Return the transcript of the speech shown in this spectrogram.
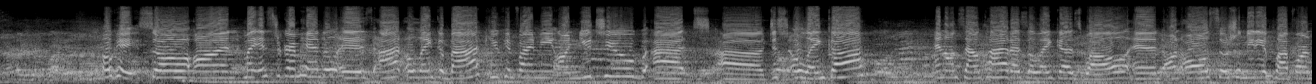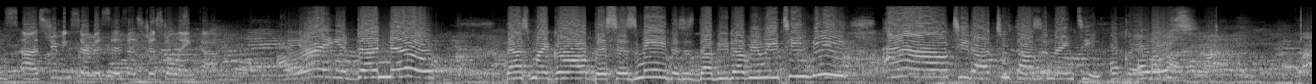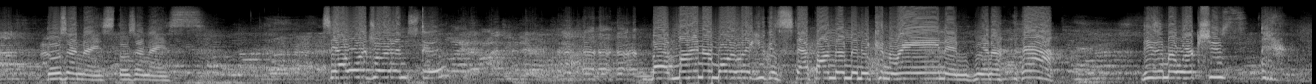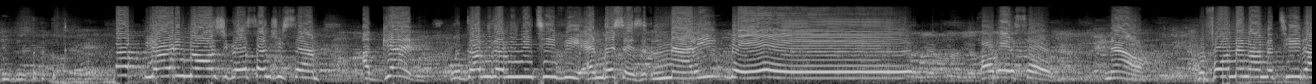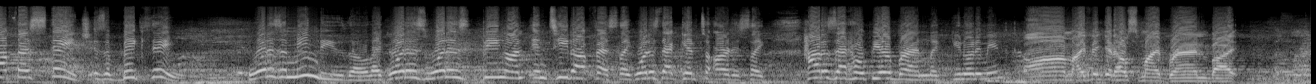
Okay, so on my Instagram handle is at Olenka Back. You can find me on YouTube at uh, just Olenka, and on SoundCloud as Olenka as well, and on all social media platforms, uh, streaming services as just Olenka. All right, you've done know. That's my girl. This is me. This is WWE TV. T-Dot 2019. Okay, those, those are nice. Those are nice. See, I wore Jordans too. But mine are more like you can step on them and it can rain and, you know. These are my work shoes. You already know it's your girl Century Sam again with WWE TV and this is Natty Babe. Okay, so now performing on the T Dot Fest stage is a big thing. What does it mean to you though? Like what is what is being on in T Dot Fest? Like what does that give to artists? Like how does that help your brand? Like you know what I mean? Um, I think it helps my brand by.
